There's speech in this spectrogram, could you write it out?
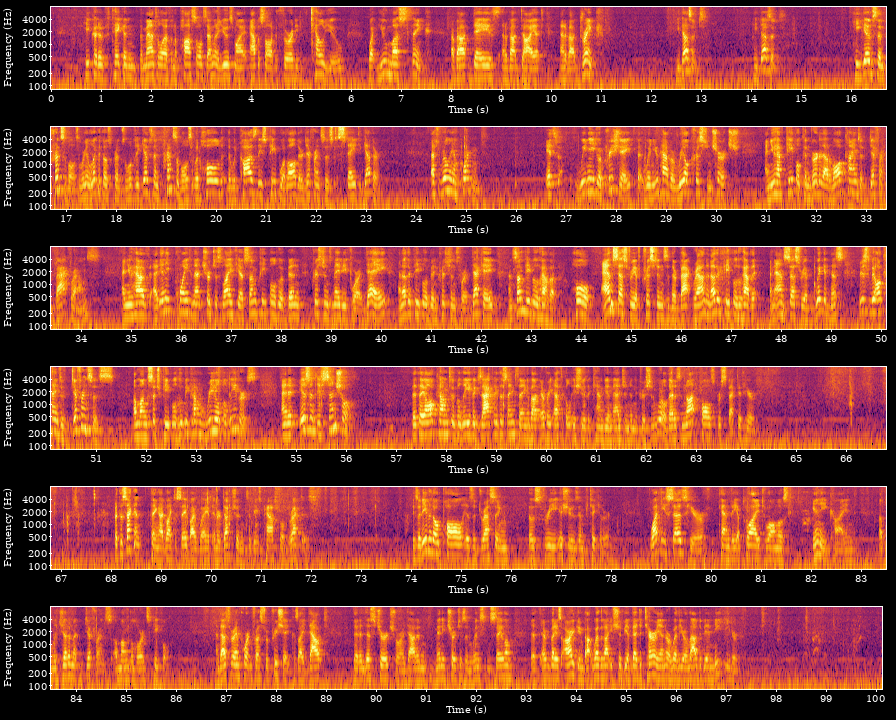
he could have taken the mantle as an apostle and said, I'm going to use my apostolic authority to tell you what you must think about days and about diet and about drink. He doesn't. He doesn't. He gives them principles. We're going to look at those principles. He gives them principles that would hold, that would cause these people with all their differences to stay together. That's really important. It's, we need to appreciate that when you have a real Christian church, and you have people converted out of all kinds of different backgrounds, and you have at any point in that church's life, you have some people who have been Christians maybe for a day, and other people who have been Christians for a decade, and some people who have a whole ancestry of Christians in their background, and other people who have a, an ancestry of wickedness. There's going to be all kinds of differences among such people who become real believers. And it isn't essential that they all come to believe exactly the same thing about every ethical issue that can be imagined in the Christian world. That is not Paul's perspective here. But the second thing I'd like to say by way of introduction to these pastoral directives is that even though Paul is addressing those three issues in particular, what he says here can be applied to almost any kind of legitimate difference among the Lord's people. And that's very important for us to appreciate because I doubt that in this church, or I doubt in many churches in Winston-Salem, that everybody's arguing about whether or not you should be a vegetarian or whether you're allowed to be a meat eater.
